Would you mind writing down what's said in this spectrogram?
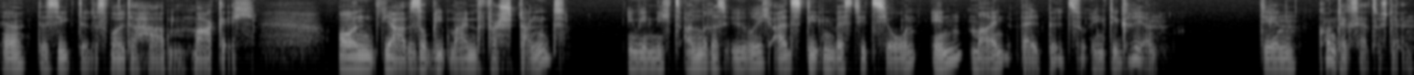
ja, das siegte, das wollte haben, mag ich. Und ja, so blieb meinem Verstand irgendwie nichts anderes übrig, als die Investition in mein Weltbild zu integrieren, den Kontext herzustellen.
